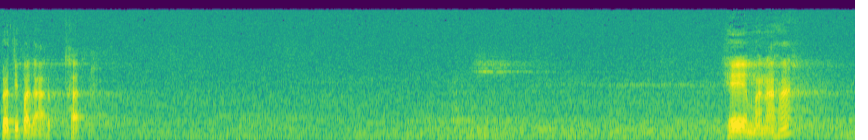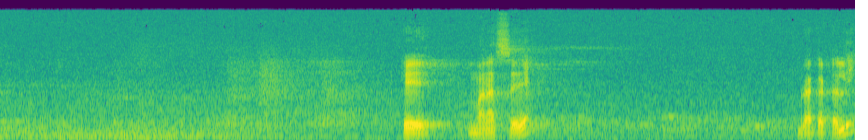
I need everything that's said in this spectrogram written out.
ಪ್ರತಿಪದಾರ್ಥ. ಹೇ ಮನಃ. ಹೇ ಮನಸ್ಸೇ. ಬ್ರಾಕೆಟ್ಟಲ್ಲಿ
